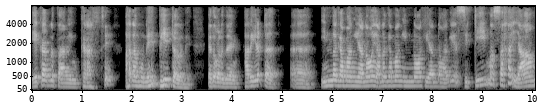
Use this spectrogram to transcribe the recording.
ඒකාග්‍රතාවයෙන් කරන්නේ අරමුණේ පිහිටවන්නේ. එතකොට දැන් හරියට ඉන්න ගමන් යනවා යන ගමන් ඉන්නවා කියනවා වගේ සිටීම සහ යාම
